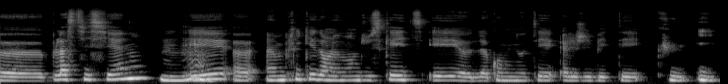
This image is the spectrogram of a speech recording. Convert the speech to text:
euh, plasticienne, Mhm. et euh, impliquée dans le monde du skate et de la communauté LGBTQI+,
